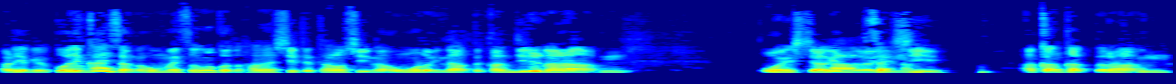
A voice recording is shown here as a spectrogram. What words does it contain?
あれやけど、これでカイさんがほんまにその子と話してて楽しいな、おもろいなって感じるならう、ん。応援してあげたらいいし、あかんかったら、うん。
